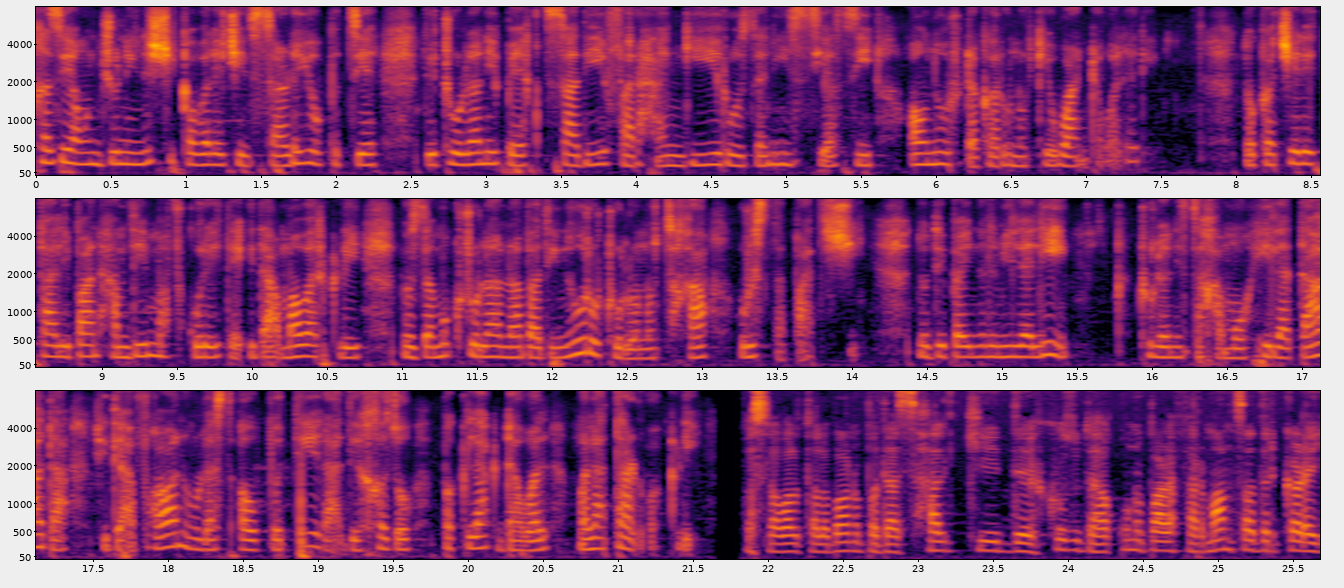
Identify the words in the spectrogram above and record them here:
ښځې او نجونې نه شي کولی چې د سړیو په څېر د ټولنې په اقتصادي، فرهنګي، روزنیز، سیاسي او نورو ډګرونو کې ونډه ولري. نو که چېرې طالبان همدې مفکورې ته ادامه ورکړي، نو زموږ ټولنه به د نورو ټولنو څخه وروسته پاتې شي. نو د بین المللي ټولنې څخه مو هیله دا ده چې د افغان ولس او په تېره د ښځو په کلک ډول ملاتړ وکړي. وسله والو طالبانو په داسې حال کې د ښځو د حقونو په اړه فرمان صادر کړی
